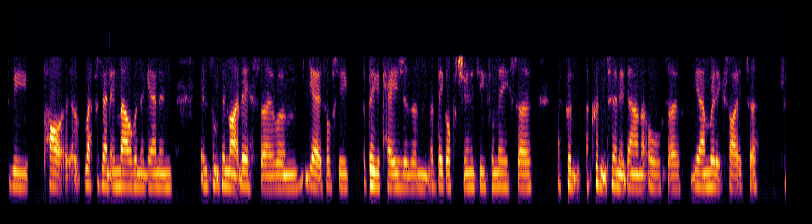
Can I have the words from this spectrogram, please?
to be part representing Melbourne again in in something like this. So, um, yeah, it's obviously a big occasion and a big opportunity for me. So, I couldn't I couldn't turn it down at all. So, yeah, I'm really excited to to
